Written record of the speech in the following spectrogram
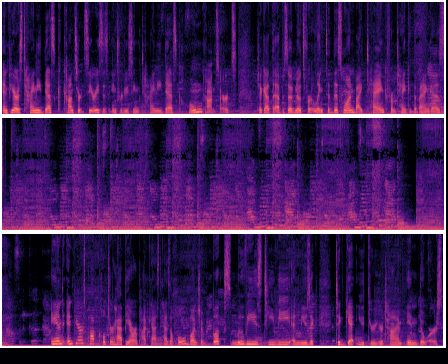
NPR's Tiny Desk concert series is introducing Tiny Desk home concerts. Check out the episode notes for a link to this one by Tank from Tank and the Bangas. And NPR's Pop Culture Happy Hour podcast has a whole bunch of books, movies, TV, and music to get you through your time indoors.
